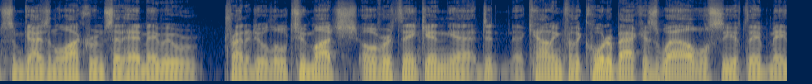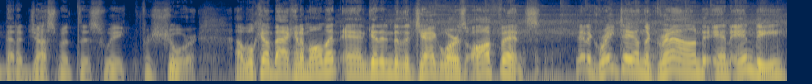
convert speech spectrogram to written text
some guys in the locker room said, "Hey, maybe we were trying to do a little too much, overthinking, yeah, did, accounting for the quarterback as well. We'll see if they've made that adjustment this week for sure." Uh, we'll come back in a moment and get into the Jaguars' offense. They had a great day on the ground in Indy.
